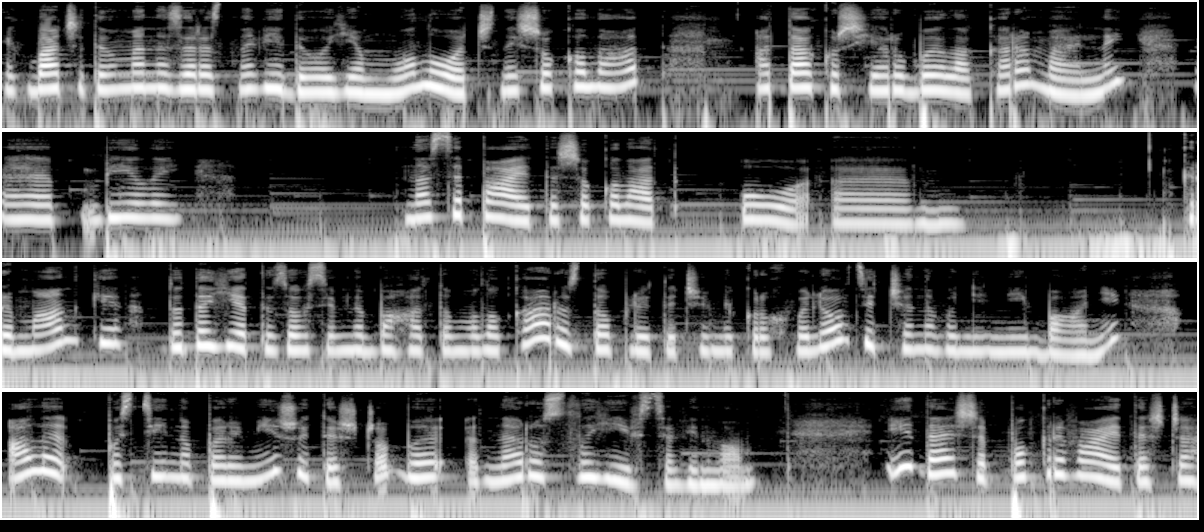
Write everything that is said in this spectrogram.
Як бачите, в мене зараз на відео є молочний шоколад, а також я робила карамельний е, білий. Насипаєте шоколад у е, креманки, додаєте зовсім небагато молока, розтоплюєте чи в мікрохвильовці, чи на водяній бані, але постійно перемішуйте, щоб не розслоївся він вам. І далі покриваєте ще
